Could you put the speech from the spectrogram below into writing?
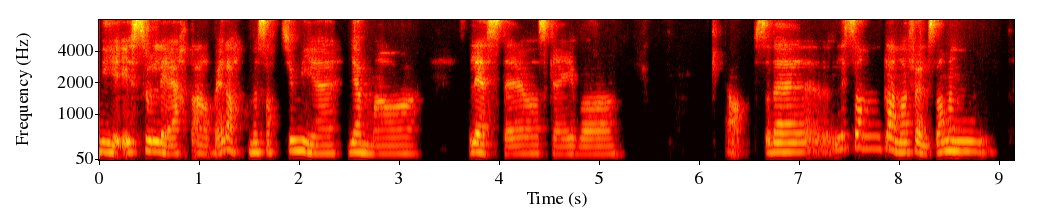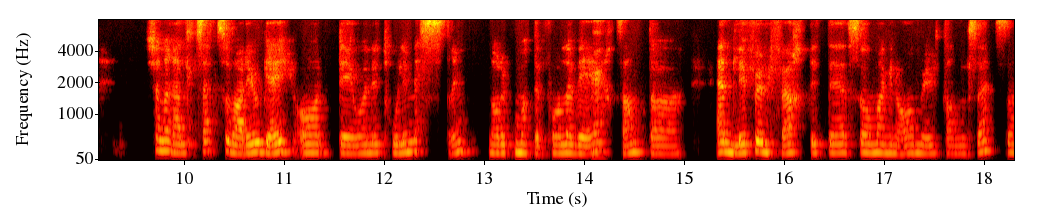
mye isolert arbeid. da. Vi satt jo mye hjemme og leste og skrev og Ja, så det er litt sånn blanda følelser. Men generelt sett så var det jo gøy, og det er jo en utrolig mestring når du på en måte får levert sant? og endelig fullført etter så mange år med utdannelse. Så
